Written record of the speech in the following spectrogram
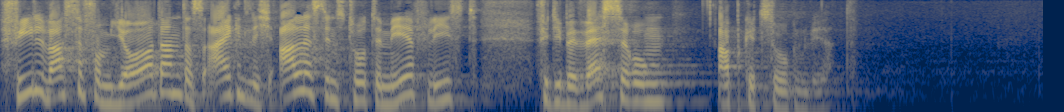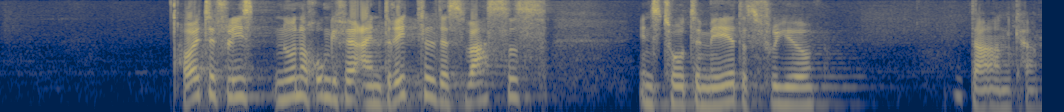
viel Wasser vom Jordan, das eigentlich alles ins Tote Meer fließt, für die Bewässerung abgezogen wird. Heute fließt nur noch ungefähr ein Drittel des Wassers ins Tote Meer, das früher da ankam.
